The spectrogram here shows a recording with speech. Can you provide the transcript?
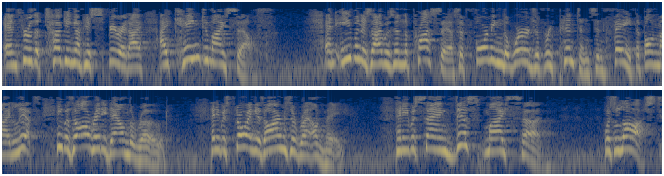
And through the tugging of His Spirit, I, I came to myself. And even as I was in the process of forming the words of repentance and faith upon my lips, He was already down the road. And He was throwing His arms around me. And He was saying, This, my son, was lost,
